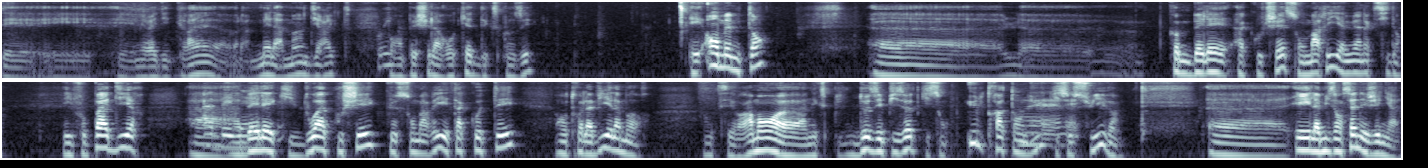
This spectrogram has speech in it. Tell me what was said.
et, et, Meredith Grey euh, voilà, met la main directe pour empêcher la roquette d'exploser. Et en même temps, euh, comme Bellet accouchait, son mari a eu un accident. Et il ne faut pas dire à, à, qui doit accoucher que son mari est à côté entre la vie et la mort. Donc c'est vraiment euh, un deux épisodes qui sont ultra tendus, qui se suivent. Euh, et la mise en scène est géniale.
